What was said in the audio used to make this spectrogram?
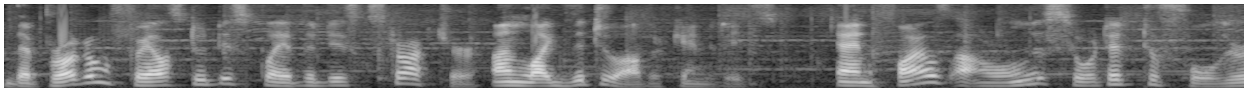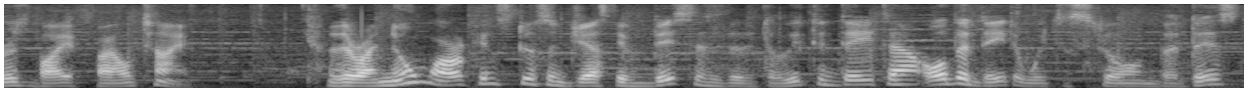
the program fails to display the disk structure, unlike the two other candidates, and files are only sorted to folders by file type. There are no markings to suggest if this is the deleted data or the data which is still on the disk,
